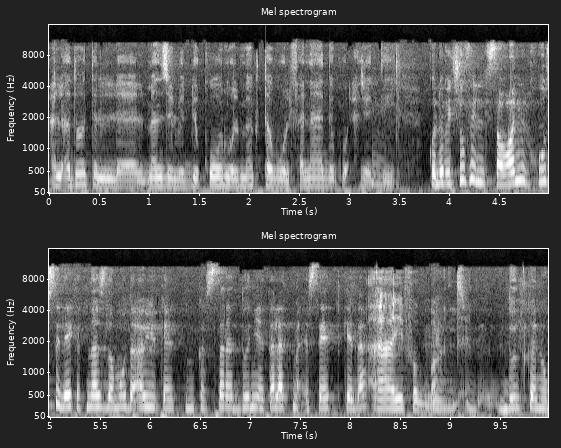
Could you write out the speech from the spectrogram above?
على أدوات ال- المنزل والديكور والمكتب والفنادق والحاجات دي. كنا بنشوف الصواني الخوص اللي هي كانت نازلة موضة قوي كانت مكسرة الدنيا ثلاث مقاسات كده. اي فوق بعض. دول كانوا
